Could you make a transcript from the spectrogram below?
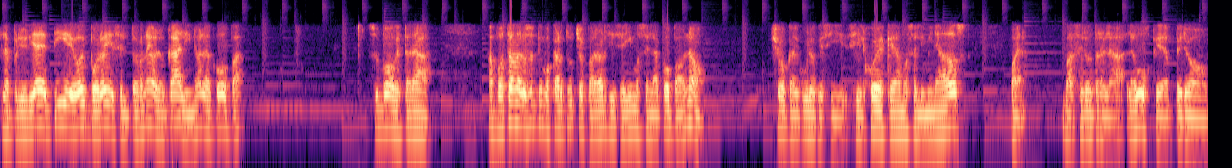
la prioridad de Tigre hoy por hoy es el torneo local y no la copa. Supongo que estará apostando a los últimos cartuchos para ver si seguimos en la copa o no. Yo calculo que si, el jueves quedamos eliminados, bueno, va a ser otra la búsqueda, pero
